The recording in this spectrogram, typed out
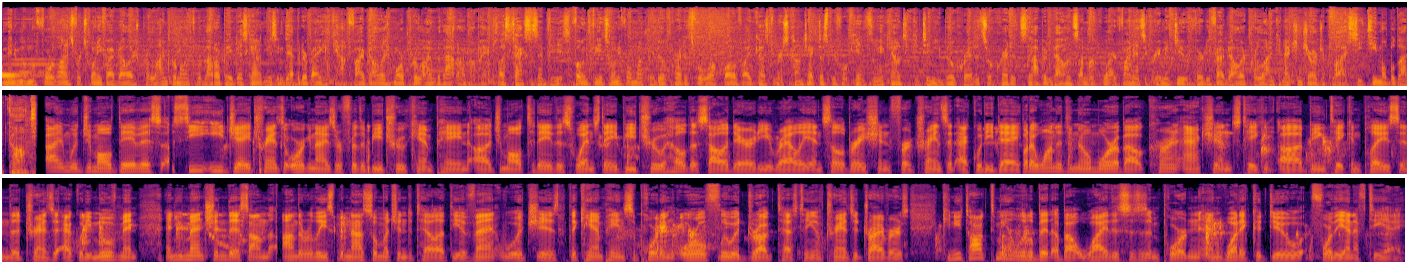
Minimum of four lines for $25 per line per month with auto pay discount using debit or bank account. $5 more per line without auto pay, plus taxes and fees. Phone fee at 24 monthly bill credits for all well qualified customers. Contact us before canceling account to continue bill credits or credit stop and balance on required finance agreement due. $35 per line connection charge apply. Ctmobile.com. I'm with Jamal Davis, CEJ transit organizer for the BTRU campaign. Uh, Jamal, today, this Wednesday, BTRU held a solidarity rally and celebration for Transit Equity Day. But I wanted to know more about current actions taking uh, being taken place in the transit equity movement. And you mentioned this on the, on the release, but not so much in detail at the event, which is the campaign supporting oral fluid drug testing of transit drivers. Can you talk to me a little bit about why this is important and what it could do for the NFTA?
